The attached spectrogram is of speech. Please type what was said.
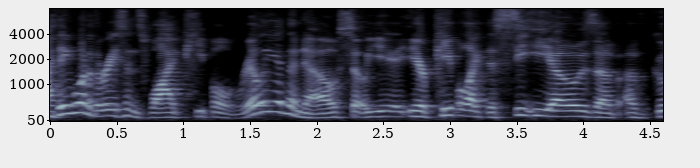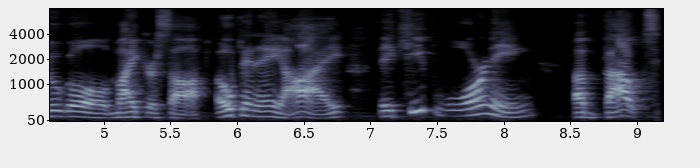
I think one of the reasons why people really in the know, so you, are people like the CEOs of, of Google, Microsoft, OpenAI, they keep warning about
